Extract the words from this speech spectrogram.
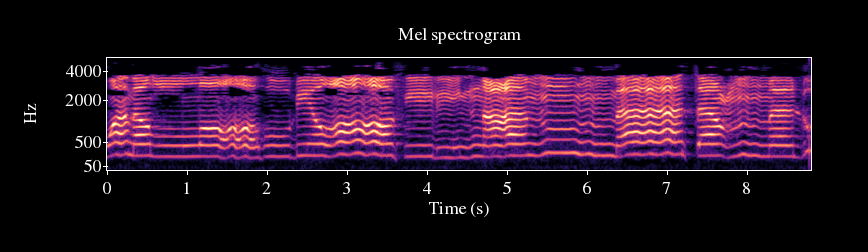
وَمَا اللَّهُ بِغَافِلٍ عَمَّا تَعْمَلُونَ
